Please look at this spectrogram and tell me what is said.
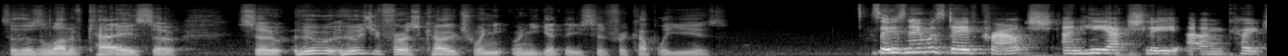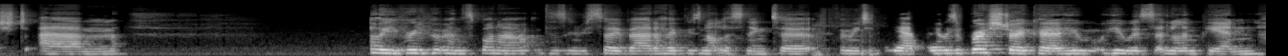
so there's a lot of K's. So, so who who's your first coach when you when you get there? You said for a couple of years. So his name was Dave Crouch, and he actually um, coached. Um, Oh, you've really put me on the spot now. This is going to be so bad. I hope he's not listening to for me to. Yeah, there was a breaststroker who who was an Olympian.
